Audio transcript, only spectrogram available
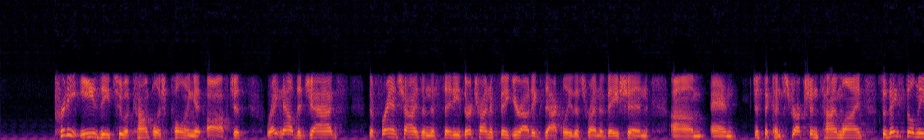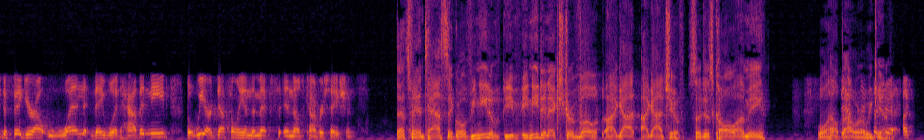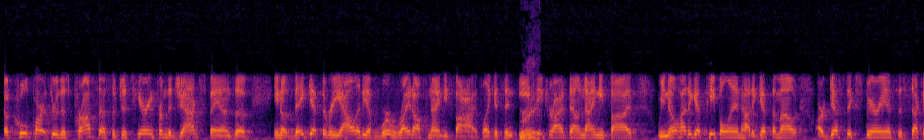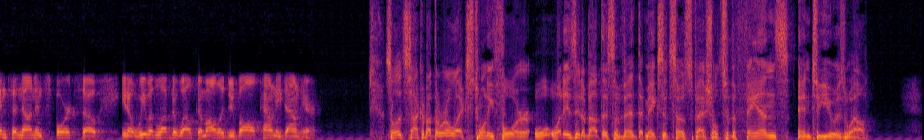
pretty easy to accomplish pulling it off. Just right now, the Jags, the franchise, and the city, they're trying to figure out exactly this renovation um, and just the construction timeline. So they still need to figure out when they would have a need, but we are definitely in the mix in those conversations. That's fantastic. Well, if you need a you, you need an extra vote, I got I got you. So just call on me. We'll help well, out where we can. A, a, a cool part through this process of just hearing from the Jags fans of you know, they get the reality of we're right off 95. Like it's an easy right. drive down 95. We know how to get people in, how to get them out. Our guest experience is second to none in sports. So, you know, we would love to welcome all of Duval County down here. So let's talk about the Rolex 24. What is it about this event that makes it so special to the fans and to you as well?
